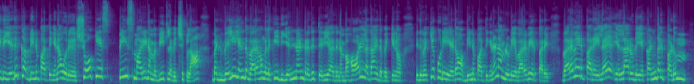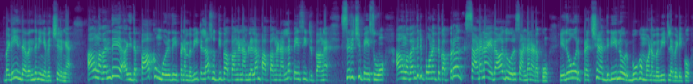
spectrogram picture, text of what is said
இது எதுக்கு அப்படின்னு பார்த்தீங்கன்னா ஒரு ஷோகேஸ் பீஸ் மாதிரி நம்ம வீட்டில் வச்சுக்கலாம். பட் வெளியிலேருந்து வரவங்களுக்கு இது என்னன்றது தெரியாது. நம்ம ஹாலில் தான் இதை வைக்கணும். இது வைக்கக்கூடிய இடம் அப்படின்னு பார்த்தீங்கன்னா நம்மளுடைய வரவேற்பறை. வரவேற்பறையில் எல்லாருடைய கண்கள் படும்படி இதை வந்து நீங்கள் வச்சுருங்க. அவங்க வந்து இதை பார்க்கும் பொழுது இப்போ நம்ம வீட்டெல்லாம் சுற்றி பார்ப்பாங்க நம்மளெல்லாம் பார்ப்பாங்க நல்லா பேசிகிட்டு இருப்பாங்க சிரித்து பேசுவோம். அவங்க வந்துட்டு போனதுக்கு அப்புறம் சடனாக ஏதாவது ஒரு சண்டை நடக்கும். ஏதோ ஒரு பிரச்சனை திடீர்னு ஒரு பூகம்பம் நம்ம வீட்டில் வெடிக்கும்.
